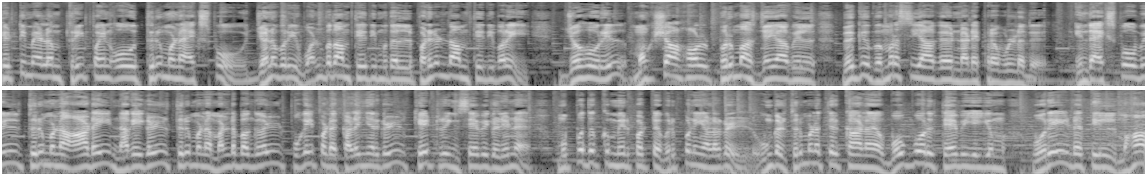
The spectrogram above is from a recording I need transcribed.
கெட்டிமேளம் த்ரீ பாயிண்ட் ஓ திருமண எக்ஸ்போ ஜனவரி ஒன்பதாம் தேதி முதல் பனிரெண்டாம் தேதி வரை ஜோஹூரில் மொக்ஷா ஹால் பெருமாஸ் ஜெயாவில் வெகு விமரிசையாக நடைபெற உள்ளது இந்த எக்ஸ்போவில் திருமண ஆடை நகைகள் திருமண மண்டபங்கள் புகைப்பட கலைஞர்கள் கேட்டரிங் சேவைகள் என முப்பதுக்கும் மேற்பட்ட விற்பனையாளர்கள் உங்கள் திருமணத்திற்கான ஒவ்வொரு தேவையையும் ஒரே இடத்தில் மகா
